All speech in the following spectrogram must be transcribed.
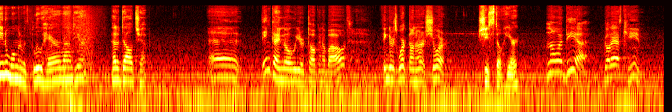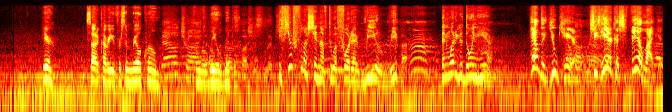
Seen a woman with blue hair around here? Had a doll chip. Uh, think I know who you're talking about. Fingers worked on her, sure. She's still here. No idea. Gotta ask him. Here. Saw to cover you for some real chrome. Now try From a to real ripper. If you're flush enough to afford a real Reaper, then what are you doing here? Hell do you care? She's here because she feel like it.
